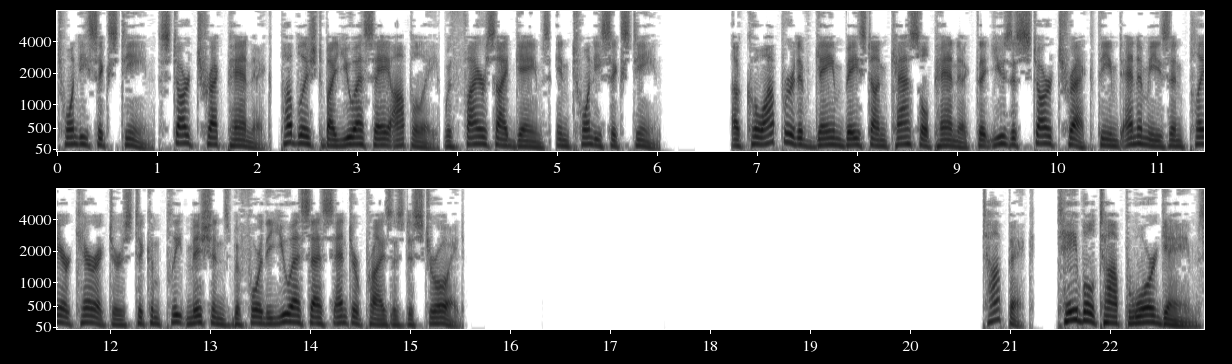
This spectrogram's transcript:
2016 Star Trek Panic, published by USA Opoly with Fireside Games in 2016. A cooperative game based on Castle Panic that uses Star Trek-themed enemies and player characters to complete missions before the USS Enterprise is destroyed. Tabletop wargames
